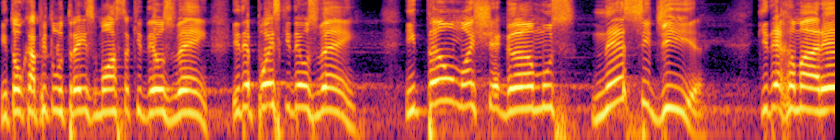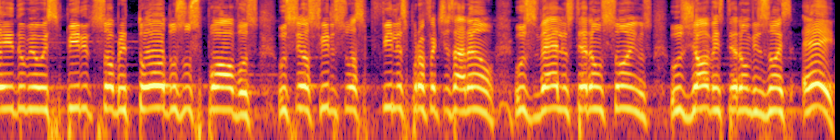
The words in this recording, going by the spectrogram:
Então o capítulo 3 mostra que Deus vem, e depois que Deus vem, então nós chegamos nesse dia, que derramarei do meu espírito sobre todos os povos. Os seus filhos suas filhas profetizarão, os velhos terão sonhos, os jovens terão visões. Ei,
